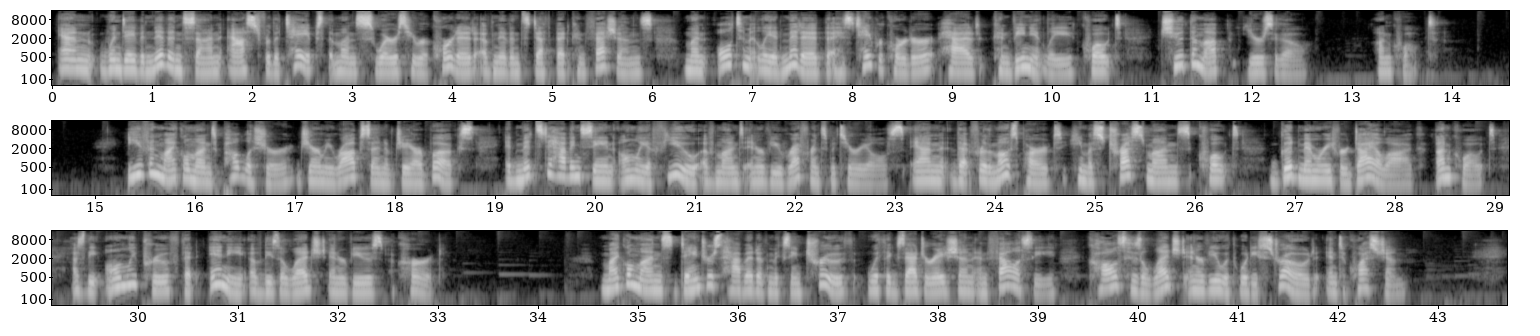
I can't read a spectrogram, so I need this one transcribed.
And when David Niven's son asked for the tapes that Munn swears he recorded of Niven's deathbed confessions, Munn ultimately admitted that his tape recorder had conveniently, quote, chewed them up years ago, unquote. Even Michael Munn's publisher, Jeremy Robson of JR Books, admits to having seen only a few of Munn's interview reference materials, and that for the most part, he must trust Munn's, quote, good memory for dialogue, unquote, as the only proof that any of these alleged interviews occurred. Michael Munn's dangerous habit of mixing truth with exaggeration and fallacy calls his alleged interview with Woody Strode into question.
